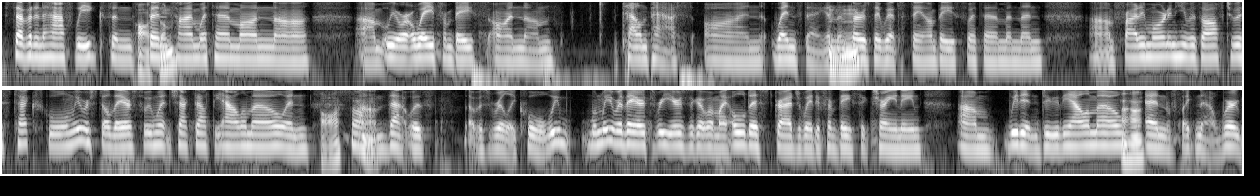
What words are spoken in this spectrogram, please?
seven and a half weeks and Awesome. spend time with him on. Uh, um, we were away from base on um, Town Pass on Wednesday, and Mm-hmm. then Thursday we had to stay on base with him, and then um, Friday morning he was off to his tech school, and we were still there, so we went and checked out the Alamo, and Awesome. um, that was that was really cool. We when we were there three years ago when my oldest graduated from basic training, um, we didn't do the Alamo, and it was like, no, we're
